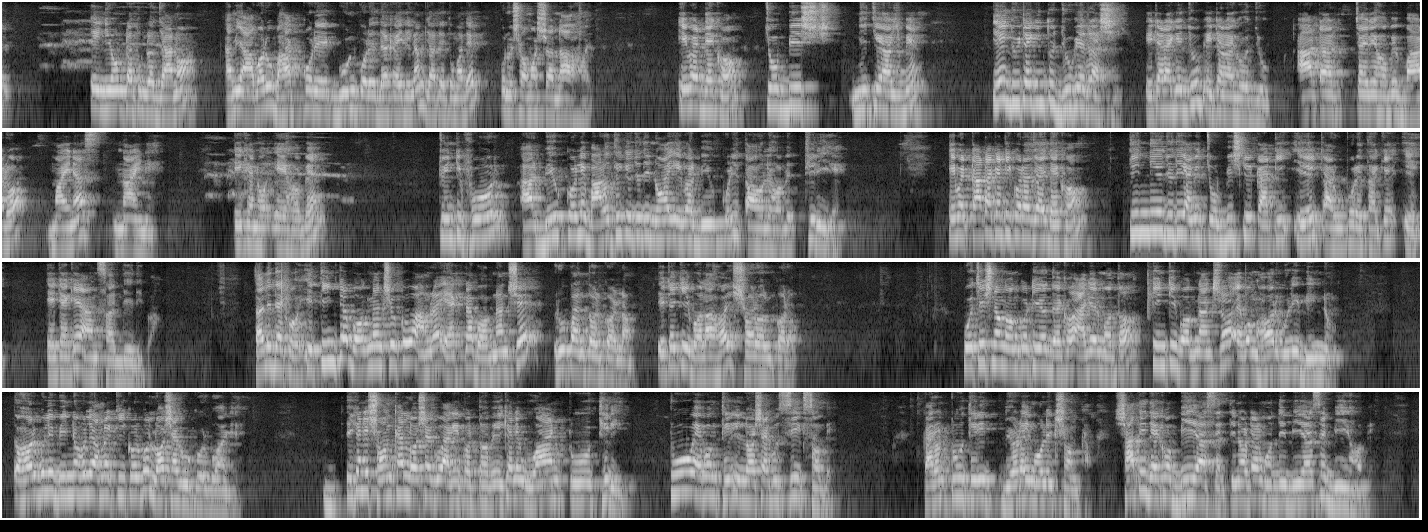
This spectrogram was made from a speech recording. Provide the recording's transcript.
এই নিয়মটা তোমরা জানো। আমি আবারও ভাগ করে, গুণ করে দেখাই দিলাম যাতে তোমাদের কোনো সমস্যা না হয়। এবার দেখো, চব্বিশ নিচে আসবে। এই দুইটা কিন্তু যুগের রাশি। এটার আগে যুগ, এটার আগেও যুগ। আট আর চারে হবে বারো, মাইনাস নাইনে। এখানেও এ হবে। টোয়েন্টি ফোর আর বিয়োগ করলে বারো থেকে যদি নয় এবার বিয়োগ করি, তাহলে হবে থ্রি এ এবার কাটাকাটি করা যায়, দেখো। তিন দিয়ে যদি আমি চব্বিশকে কাটি, এইট আর উপরে থাকে এ। এটাকে আনসার দিয়ে দিবা। তাহলে দেখো, এই তিনটা ভগ্নাংশকেও আমরা একটা ভগ্নাংশে রূপান্তর করলাম। এটাকে বলা হয় সরল কর পঁচিশ নং অঙ্কটিও দেখো আগের মতো, তিনটি ভগ্নাংশ এবং হরগুলি ভিন্ন। তো হরগুলি ভিন্ন হলে আমরা কি করব? লসাগু করব আগে। এখানে সংখ্যার লসাগু আগে করতে হবে। এখানে ওয়ান টু থ্রি টু এবং থ্রি লসাগু সিক্স হবে। কারণ টু থ্রি দুটাই মৌলিক সংখ্যা। সাথে দেখো বি আছে, তিনটার মধ্যে বি আছে বি হবে।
